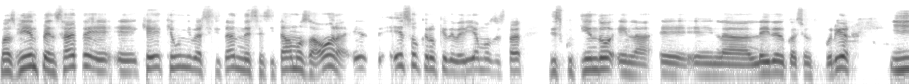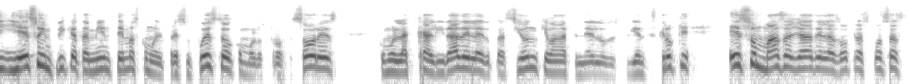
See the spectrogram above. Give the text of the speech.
Más bien pensar eh, eh, qué, universidad necesitamos ahora. Eso creo que deberíamos estar discutiendo en la, en la ley de educación superior. Y, y eso implica también temas como el presupuesto, como los profesores, como la calidad de la educación que van a tener los estudiantes. Creo que eso más allá de las otras cosas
